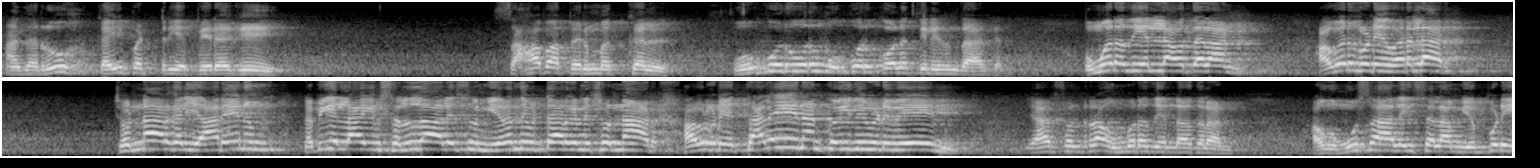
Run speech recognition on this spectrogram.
அந்த ரூஹ் கைப்பற்றிய பிறகு சஹாபா பெருமக்கள் ஒவ்வொருவரும் ஒவ்வொரு கோலத்தில் இருந்தார்கள். உமரது எல்லாத்தலான் அவர்களுடைய வரலாறு. சொன்னார்கள் யாரேனும் நபிகள் செல்லா அலிஸ்லம் இறந்து விட்டார்கள் என்று சொன்னார் அவருடைய தலையை நான் கொய்து விடுவேன். யார் சொல்கிறா உமரது எல்லாத்தலான் அவங்க மூசா அலைஹிஸ்ஸலாம் எப்படி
